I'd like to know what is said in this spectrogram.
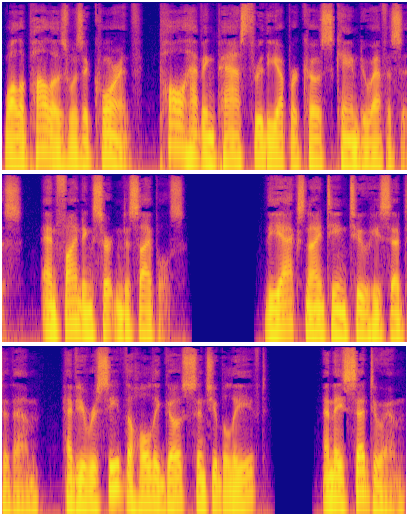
while Apollos was at Corinth, Paul having passed through the upper coasts came to Ephesus, and finding certain disciples. The Acts 19:2 He said to them, Have you received the Holy Ghost since you believed? And they said to him,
